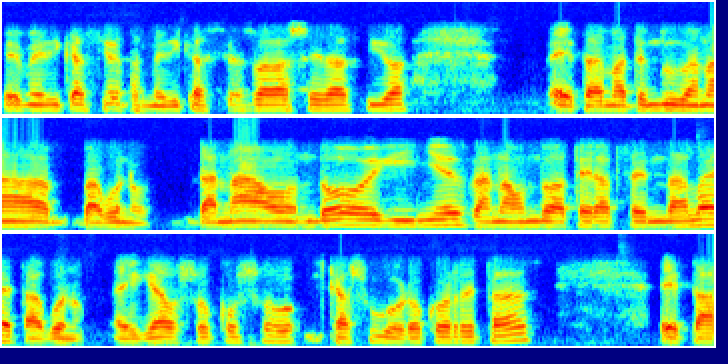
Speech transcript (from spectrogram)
e, medikazioa, eta medikazioa ez bada sedazioa, eta ematen du dana, ba, bueno, dana ondo eginez, dana ondo ateratzen dala, eta, bueno, eiga oso koso kasu orokorretaz, eta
